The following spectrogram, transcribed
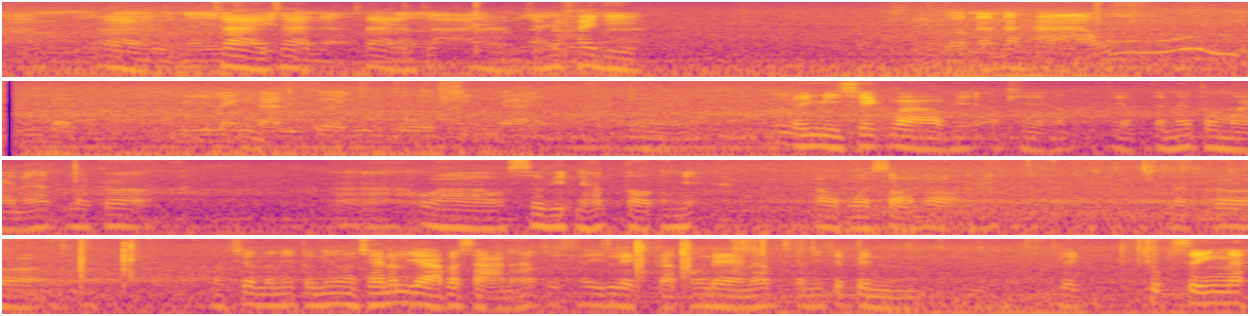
น้ำเอออยู่ในใช่ใช่ฟิตนั่นน่ะใช่ละลายอ่าไหลจะไม่ค่อยดีตอนนั้นนะหาอู้ยแบบมีแรงดันเกินโลทิ้งได้เไม่มีเช็ควาล์วพี่โอเคครับเดี๋ยวจะได้ตัวใหม่นะครับแล้วก็อ่าวาล์วสวิตช์นะครับต่อตรงนี้ เอาหัวสอนออกนะครับ แล้วก็มาเชื่อมตัวนี้ตัวนี้ต้องใช้น้ำยาประสานนะครับใช้เหล็กกับทองแดงนะครับตัวนี้จะเป็นเหล็กชุบซิงค์นะ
